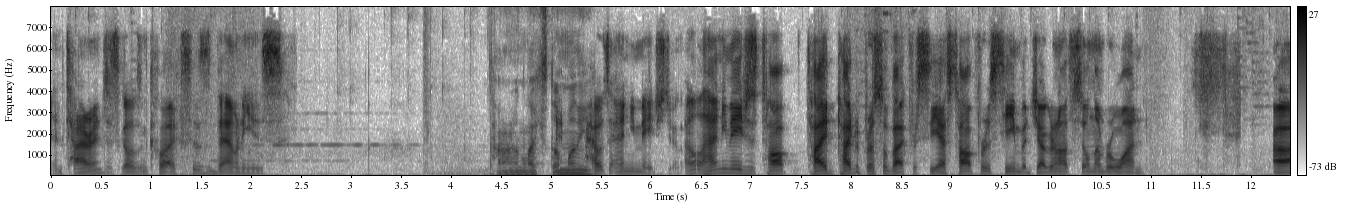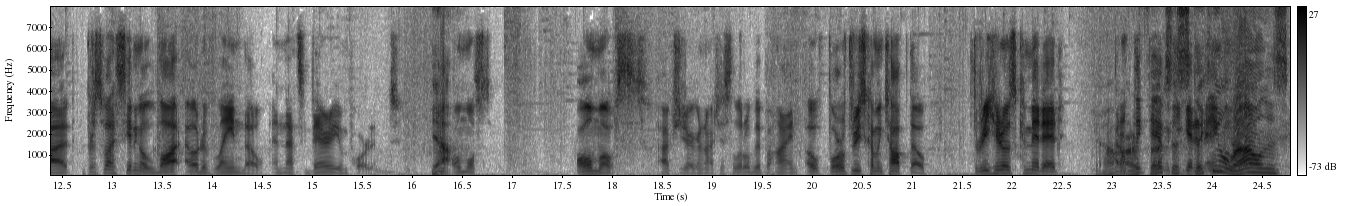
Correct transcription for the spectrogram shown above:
And Tyrant just goes and collects his bounties. Tyrant likes the money. How's Animage doing? Oh, Animage is top, tied tied with Bristleback for CS, top for his team, but Juggernaut's still number one. Uh, Bristleback's getting a lot out of lane though, and that's very important. Yeah. Almost, almost. Actually, Juggernaut just a little bit behind. Oh, 403's coming top though. Three heroes committed. Yeah, I don't think they Arthrex ever is can get an sticking angle, around. Is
